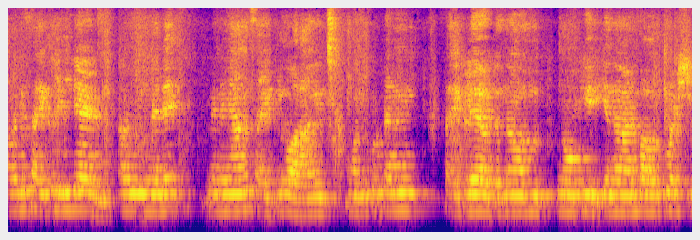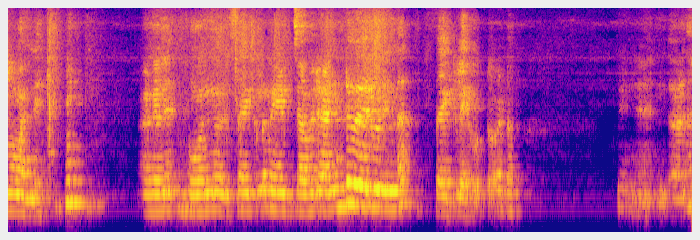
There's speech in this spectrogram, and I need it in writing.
അവന് സൈക്കിൾ ഇല്ലായിരുന്നു. അവൻ ഇന്നലെ ഞാൻ സൈക്കിൾ വാങ്ങിച്ചു മോൻകുട്ടൻ സൈക്കിൾ ചവിട്ടുന്ന നോക്കിയിരിക്കുന്ന കാണുമ്പോൾ അവർക്ക് വിഷമമല്ലേ അങ്ങനെ മോന് ഒരു സൈക്കിൾ മേടിച്ചു അവർ രണ്ടുപേരും ഇരുന്ന് സൈക്കിളേ ഓട്ടു കേട്ടോ. പിന്നെ എന്താണ്?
